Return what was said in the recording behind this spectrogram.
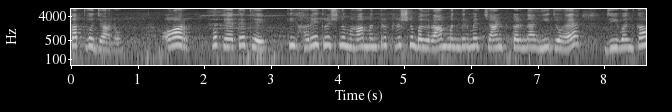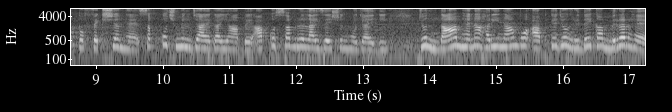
तत्व जानो और वो कहते थे कि हरे कृष्ण महामंत्र कृष्ण बलराम मंदिर में चांट करना ही जो है जीवन का परफेक्शन है सब कुछ मिल जाएगा यहाँ पे आपको सब रियलाइजेशन हो जाएगी जो नाम है ना हरि नाम वो आपके जो हृदय का मिरर है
